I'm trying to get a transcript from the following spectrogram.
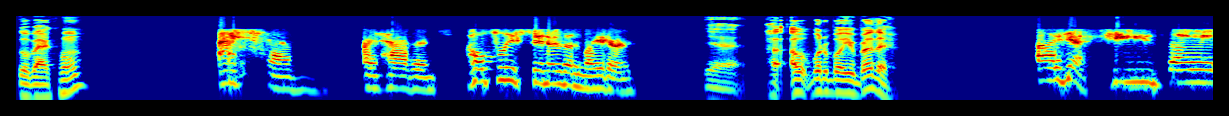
go back home? I haven't. I haven't. Hopefully sooner than later. Yeah. Uh, what about your brother? Uh yes, he's uh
